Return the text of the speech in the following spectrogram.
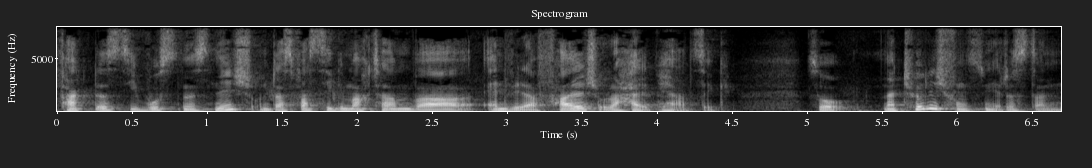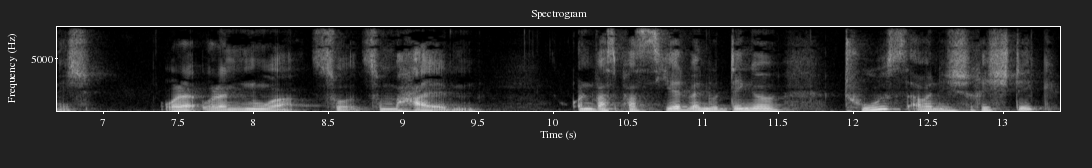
Fakt ist, sie wussten es nicht und das, was sie gemacht haben, war entweder falsch oder halbherzig. So, natürlich funktioniert es dann nicht. Oder, oder nur zu, zum Halben. Und was passiert, wenn du Dinge tust, aber nicht richtig?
